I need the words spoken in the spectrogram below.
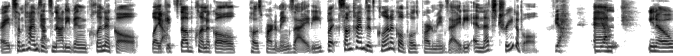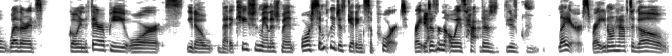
right? Sometimes yeah. it's not even clinical, like yeah. it's subclinical postpartum anxiety, but sometimes it's clinical postpartum anxiety and that's treatable. Yeah. And yeah. you know, whether it's going to therapy or you know medication management or simply just getting support right yeah. it doesn't always have there's there's layers, right? You don't have to go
